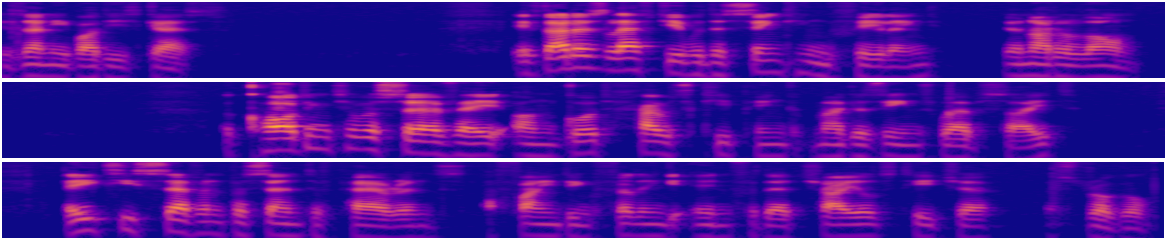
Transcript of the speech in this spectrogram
is anybody's guess. If that has left you with a sinking feeling, you're not alone. According to a survey on Good Housekeeping magazine's website, 87% of parents are finding filling in for their child's teacher a struggle.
